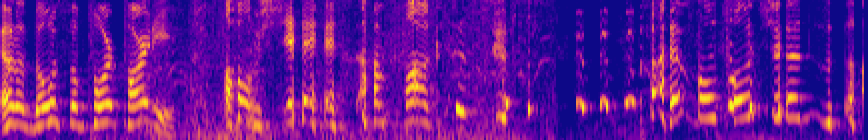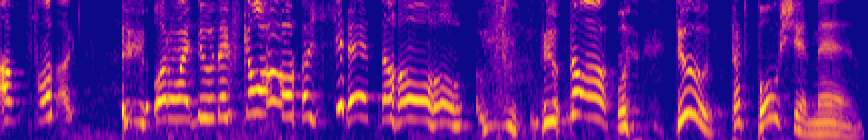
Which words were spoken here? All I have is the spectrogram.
Out of no support party. Oh shit! I'm fucked. I have no potions. I'm fucked. What do I do next? Oh shit! No, no. Dude, that's bullshit, man.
